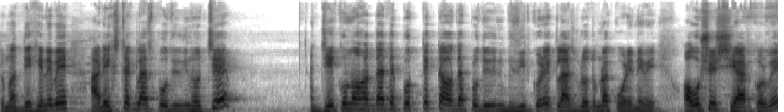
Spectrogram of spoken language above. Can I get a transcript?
তোমরা দেখে নেবে। আর এক্সট্রা ক্লাস প্রতিদিন হচ্ছে যে কোনো অধ্যায়তে প্রত্যেকটা অধ্যায় প্রতিদিন ভিজিট করে ক্লাসগুলো তোমরা করে নেবে। অবশ্যই শেয়ার করবে।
